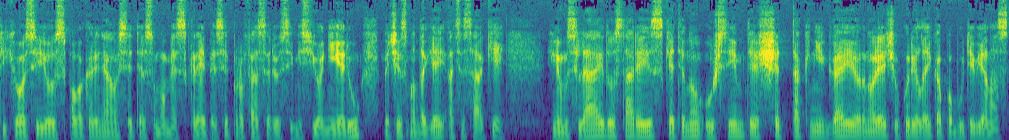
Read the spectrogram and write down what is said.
Tikiuosi, jūs pavakariniausite su mumis, kreipėsi profesorius į misionierių, bet šis mandagiai atsisakė. Jums leidus, tarė jis, ketinu užsiimti šitą knygą ir norėčiau kurį laiką pabūti vienas.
